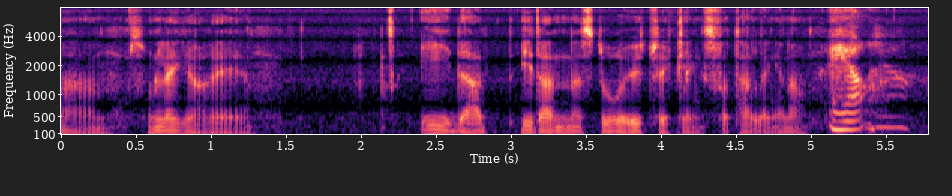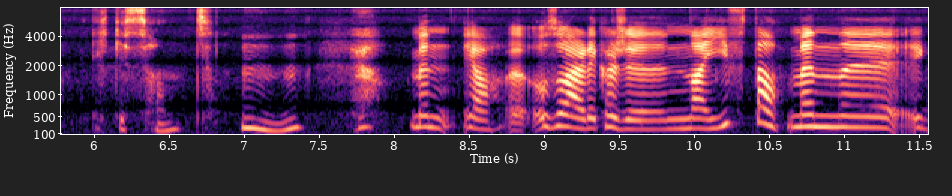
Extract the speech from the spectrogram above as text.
em, som ligger i, i, den, i denne store utviklingsfortellingen. Da. ja. Ikke sant. Mhm. Men ja, og så er det kanskje naivt, da. Men eh,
